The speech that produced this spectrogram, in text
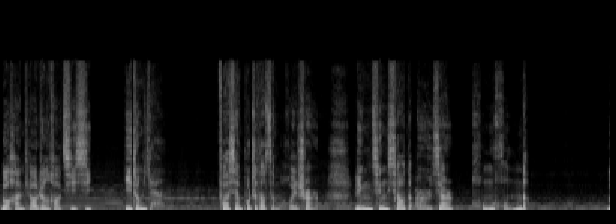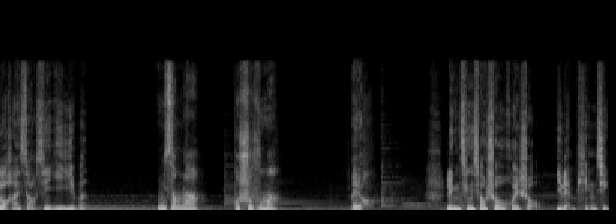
洛寒调整好气息，一睁眼，发现不知道怎么回事林清霄的耳尖红红的。洛寒小心翼翼问：“你怎么了？不舒服吗？”“没有。”林清霄收回手，一脸平静。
